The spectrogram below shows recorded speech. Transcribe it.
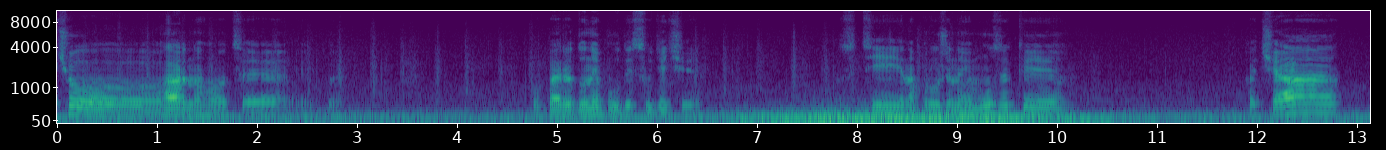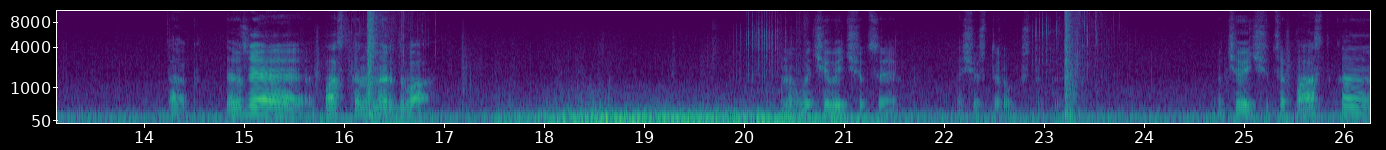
Нічого гарного це якби. Попереду не буде, судячи з цієї напруженої музики. Хоча. Так, це вже пастка номер 2. Ну, вочевидь, що це. А що ж ти робиш таке? Очевидь, що це пастка,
